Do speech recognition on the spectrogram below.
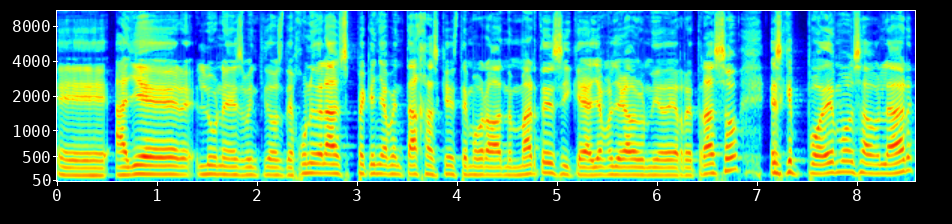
eh, ayer, lunes 22 de junio, de las pequeñas ventajas que estemos grabando en martes y que hayamos llegado a un día de retraso, es que podemos hablar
